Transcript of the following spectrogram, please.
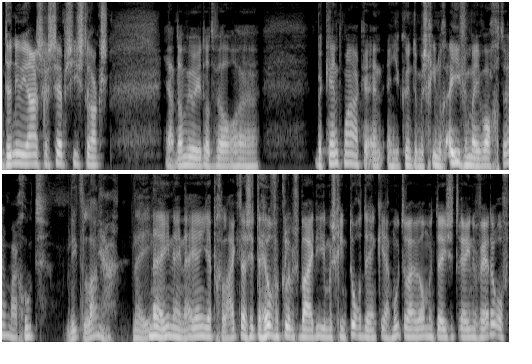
De nieuwjaarsreceptie straks. Ja, dan wil je dat wel uh, bekendmaken. En, en je kunt er misschien nog even mee wachten. Maar goed, Niet te lang. Ja. Nee. Nee, nee, nee. En je hebt gelijk. Daar zitten heel veel clubs bij die misschien toch denken: ja, moeten wij wel met deze trainer verder? Of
